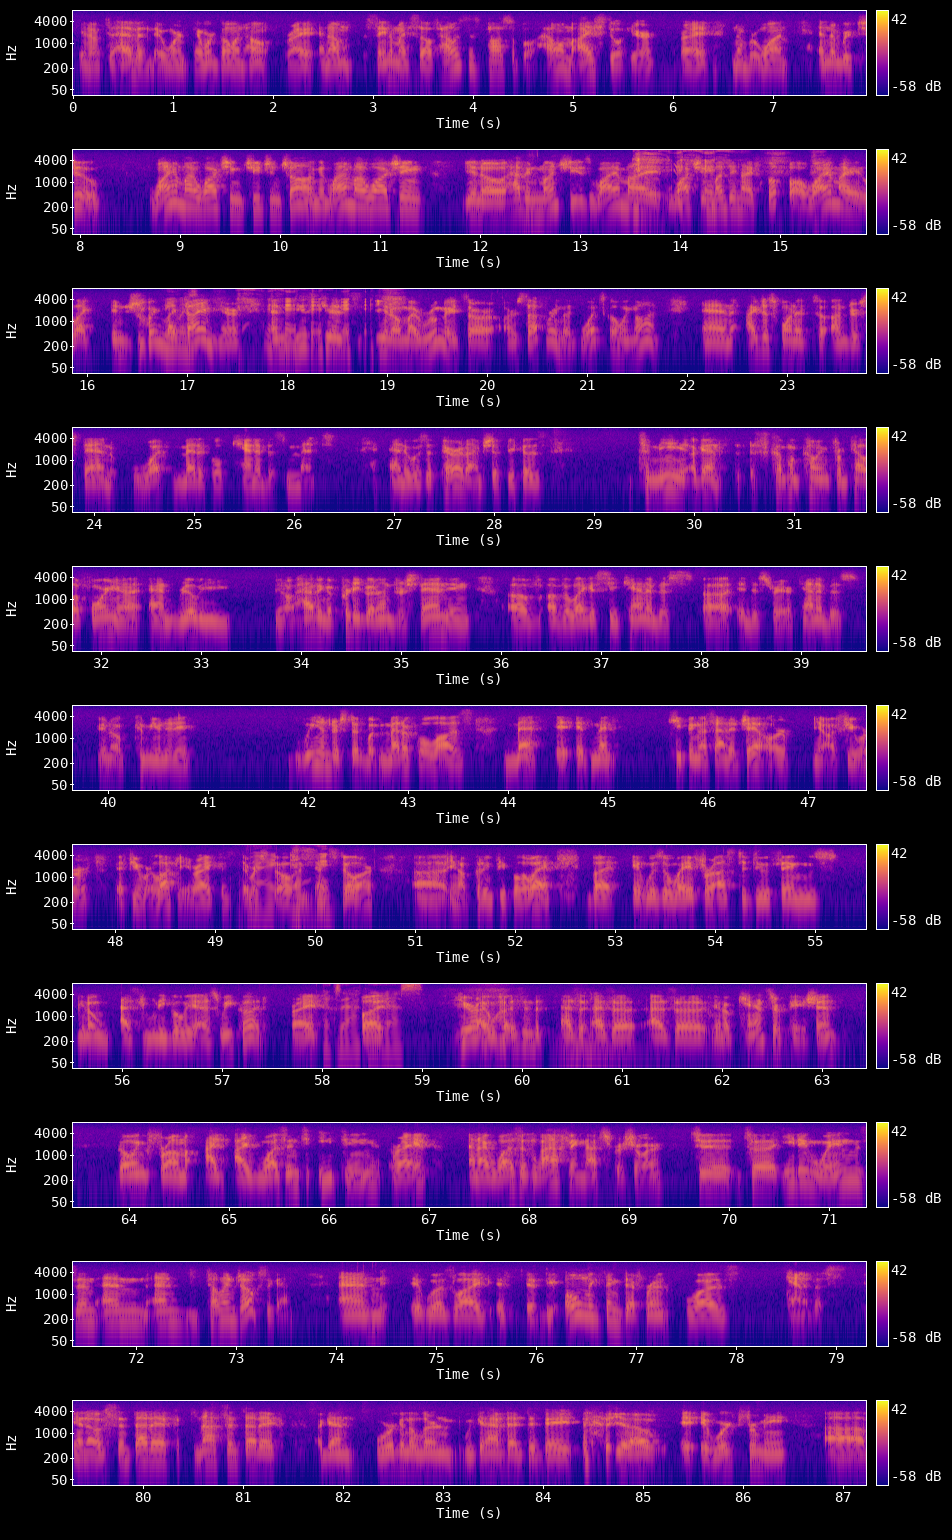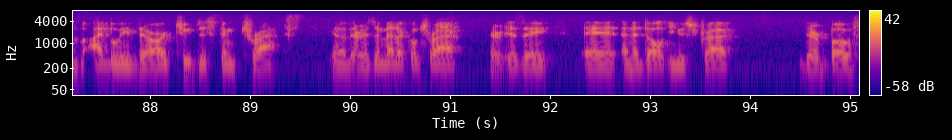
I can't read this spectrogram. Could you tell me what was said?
you know, to heaven. They weren't, they weren't going home, right? And I'm saying to myself, how is this possible? How am I still here, right? Number one. And number two, why am I watching Cheech and Chong? And why am I watching you know, having munchies? Why am I watching Monday Night Football? Why am I like enjoying my time here? And these kids, you know, my roommates are are suffering. Like, what's going on? And I just wanted to understand what medical cannabis meant, and it was a paradigm shift because, to me, again, coming coming from California and really, you know, having a pretty good understanding of of the legacy cannabis uh, industry or cannabis, you know, community we understood what medical laws meant. It, it, meant keeping us out of jail, or you know, if you were if you were lucky, right? Because they were right. still and, and still are, uh, you know, putting people away. But it was a way for us to do things, you know, as legally as we could, right? Exactly. But yes. Here I was in the as a as a as a you know cancer patient, going from I I wasn't eating right, and I wasn't laughing. That's for sure to to eating wings and and and telling jokes again. And it was like if, if the only thing different was cannabis, you know, synthetic, not synthetic. Again, we're going to learn. We can have that debate. you know, it, it, worked for me. Um, I believe there are two distinct tracks. You know, there is a medical track. There is a, a an adult use track. They're both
